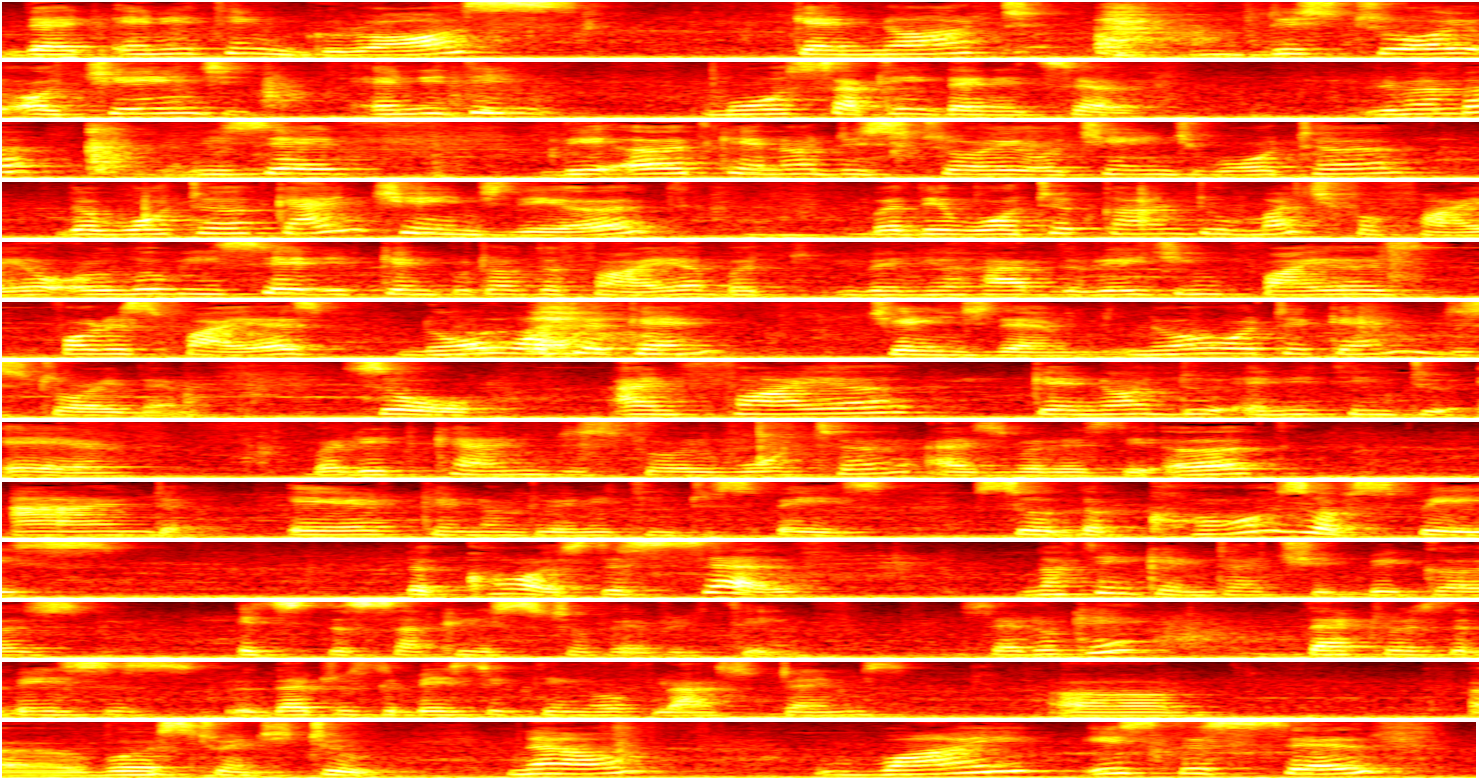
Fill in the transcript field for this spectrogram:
that anything gross cannot destroy or change anything more subtle than itself. Remember, we said the earth cannot destroy or change water. The water can change the earth, but the water can't do much for fire. Although we said it can put out the fire, but when you have the raging fires, forest fires, no water can change them. No water can destroy them. So, and fire cannot do anything to air, but it can destroy water as well as the earth, and air cannot do anything to space. So, the cause of space, the cause, the self, nothing can touch it because it's the subtlest of everything. Is that okay? That was the basis. That was the basic thing of last time's uh, uh, verse twenty-two. Now, why is the self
